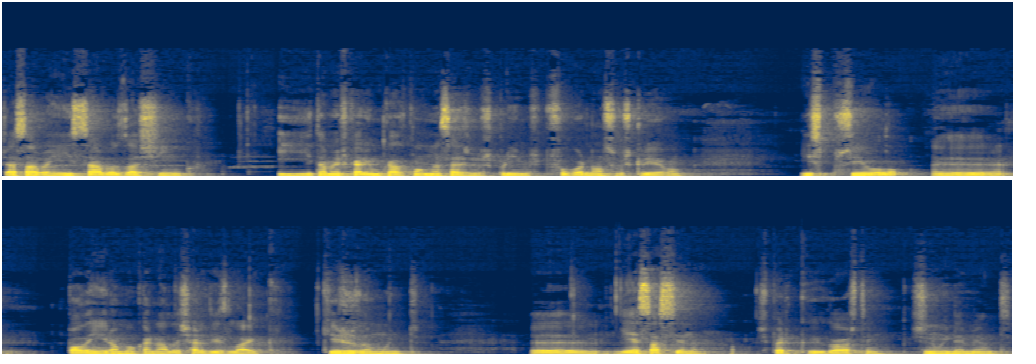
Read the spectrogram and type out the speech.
Já sabem, sábados às 5. E também ficarem um bocado com a mensagem dos primos. Por favor, não subscrevam. E se possível, eh, podem ir ao meu canal deixar dislike, que ajuda muito. Eh, e é essa a cena. Espero que gostem, genuinamente.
